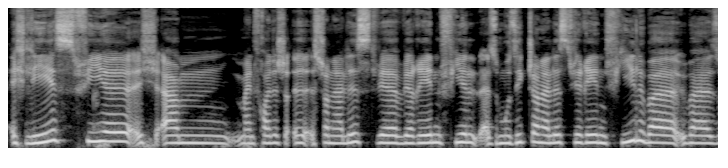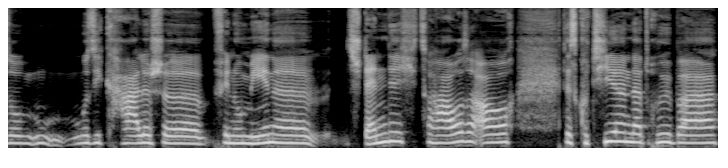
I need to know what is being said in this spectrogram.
Ich lese viel. Ich ähm, mein Freund ist, äh, ist Journalist. Wir wir reden viel, also Musikjournalist. Wir reden viel über über so musikalische Phänomene ständig zu Hause auch, diskutieren darüber.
